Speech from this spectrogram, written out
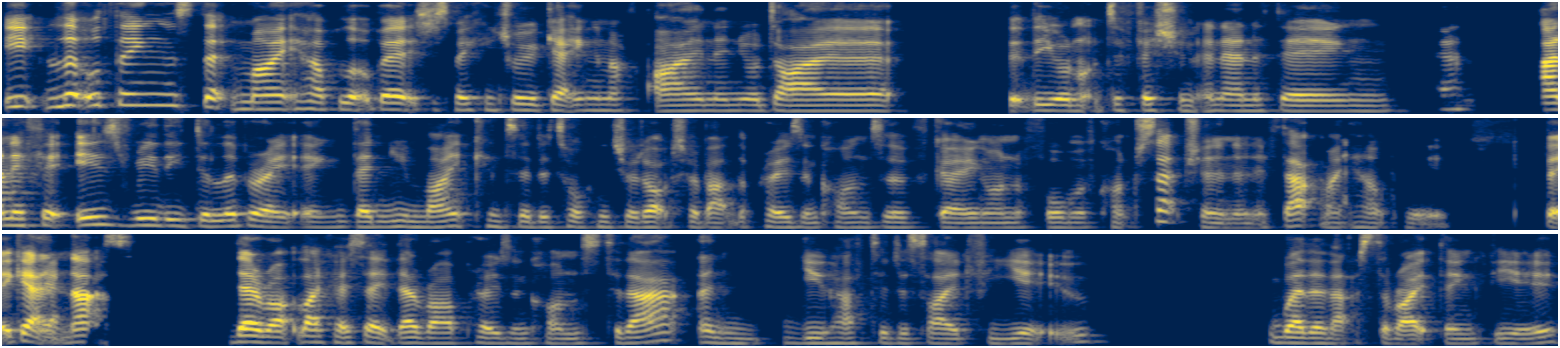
Eat little things that might help a little bit it's just making sure you're getting enough iron in your diet that you're not deficient in anything. Yeah. And if it is really deliberating, then you might consider talking to your doctor about the pros and cons of going on a form of contraception and if that might help you. But again, yeah. that's there are like I say, there are pros and cons to that, and you have to decide for you whether that's the right thing for you.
